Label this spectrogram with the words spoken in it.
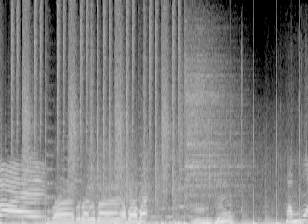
บายบายบายบายบายอะบายบายอืมฮึมามัว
